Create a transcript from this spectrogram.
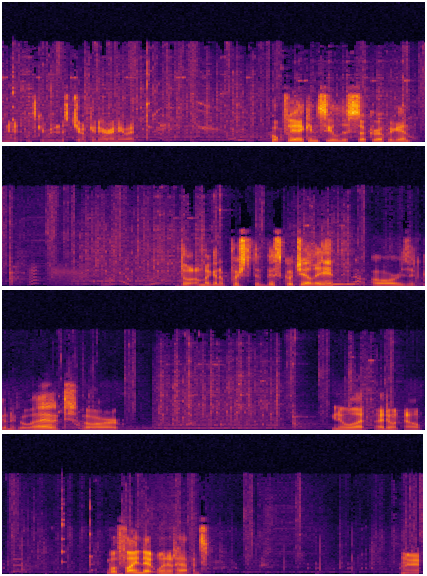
Let's get rid of this junk in here anyway. Hopefully I can seal this sucker up again. Though, am I going to push the visco gel in? or is it going to go out, or... You know what? I don't know. We'll find out when it happens. Alright.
